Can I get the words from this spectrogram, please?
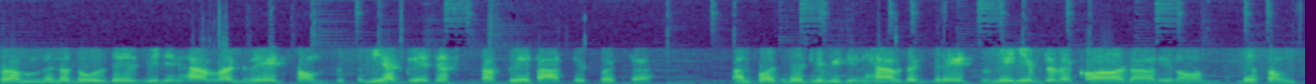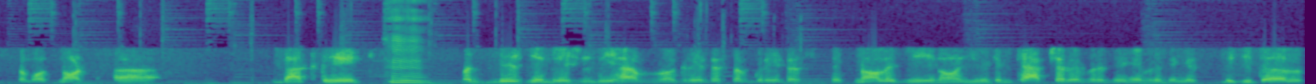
from you know those days we didn't have a great unfortunately we didn't have the great medium to record or you know the sound system was not uh, that great. Hmm. But this generation we have uh, greatest of greatest technology you know you can capture everything. Everything is digital.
